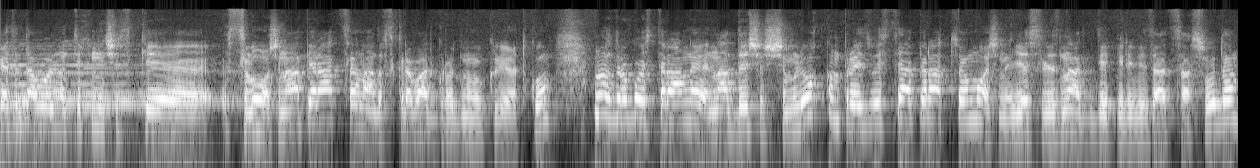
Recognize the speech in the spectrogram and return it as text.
Это довольно технически сложная операция, надо вскрывать грудную клетку. Но, с другой стороны, на дышащем легком произвести операцию можно, если знать, где перевязать сосуды,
